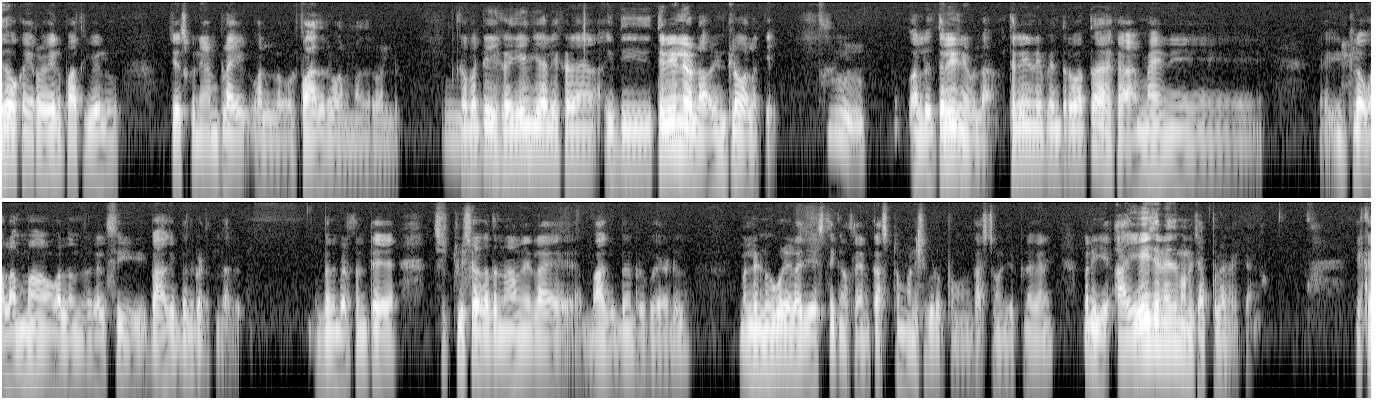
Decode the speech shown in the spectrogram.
ఏదో ఒక ఇరవై వేలు పాతిక వేలు చేసుకునే ఎంప్లాయ్ వాళ్ళు వాళ్ళ ఫాదర్ వాళ్ళ మదర్ వాళ్ళు. కాబట్టి ఇక ఏం చేయాలి? ఇక్కడ ఇది తెలియని వాళ్ళ ఇంట్లో వాళ్ళకి. వాళ్ళు తెలియని వాళ్ళ. తెలియని అయిపోయిన తర్వాత ఇక అమ్మాయిని ఇంట్లో వాళ్ళ అమ్మ వాళ్ళందరూ కలిసి బాగా ఇబ్బంది పెడుతున్నారు. ఇబ్బంది పెడుతుంటే చూసావు కదా నాన్న ఇలా బాగా ఇబ్బంది పడిపోయాడు. మళ్ళీ నువ్వు కూడా ఇలా చేస్తే ఇంకా అసలు ఆయన కష్టం మనిషి కూడా కష్టం అని చెప్పినా కానీ మరి ఆ ఏజ్ అనేది మనం చెప్పలేము ఇక. ఇక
